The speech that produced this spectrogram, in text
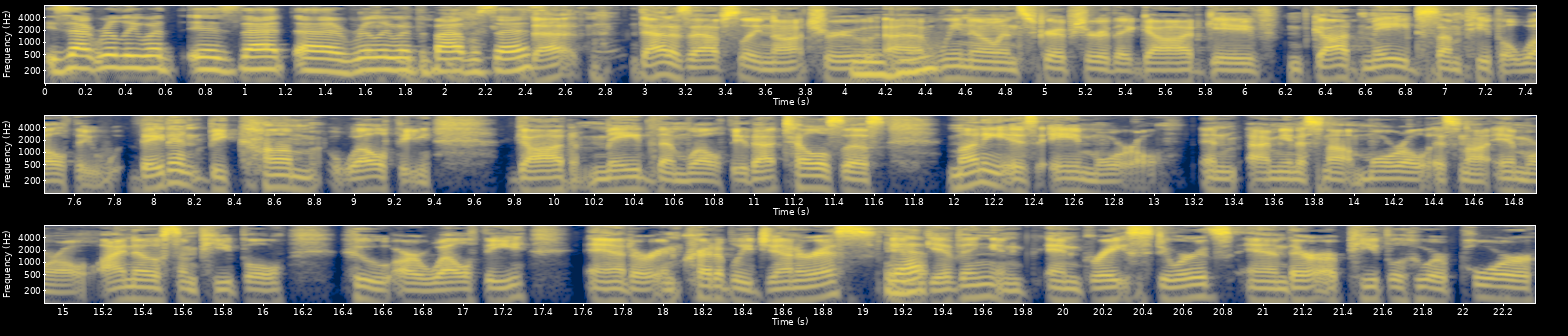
Is that really what is that uh, really what the Bible says? That that is absolutely not true. Uh, mm-hmm. Uh, we know in Scripture that God gave God made some people wealthy. They didn't become wealthy. God made them wealthy. That tells us money is amoral, and I mean it's not moral. It's not immoral. I know some people who are wealthy and are incredibly generous yep. and giving and, and great stewards, and there are people who are poor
